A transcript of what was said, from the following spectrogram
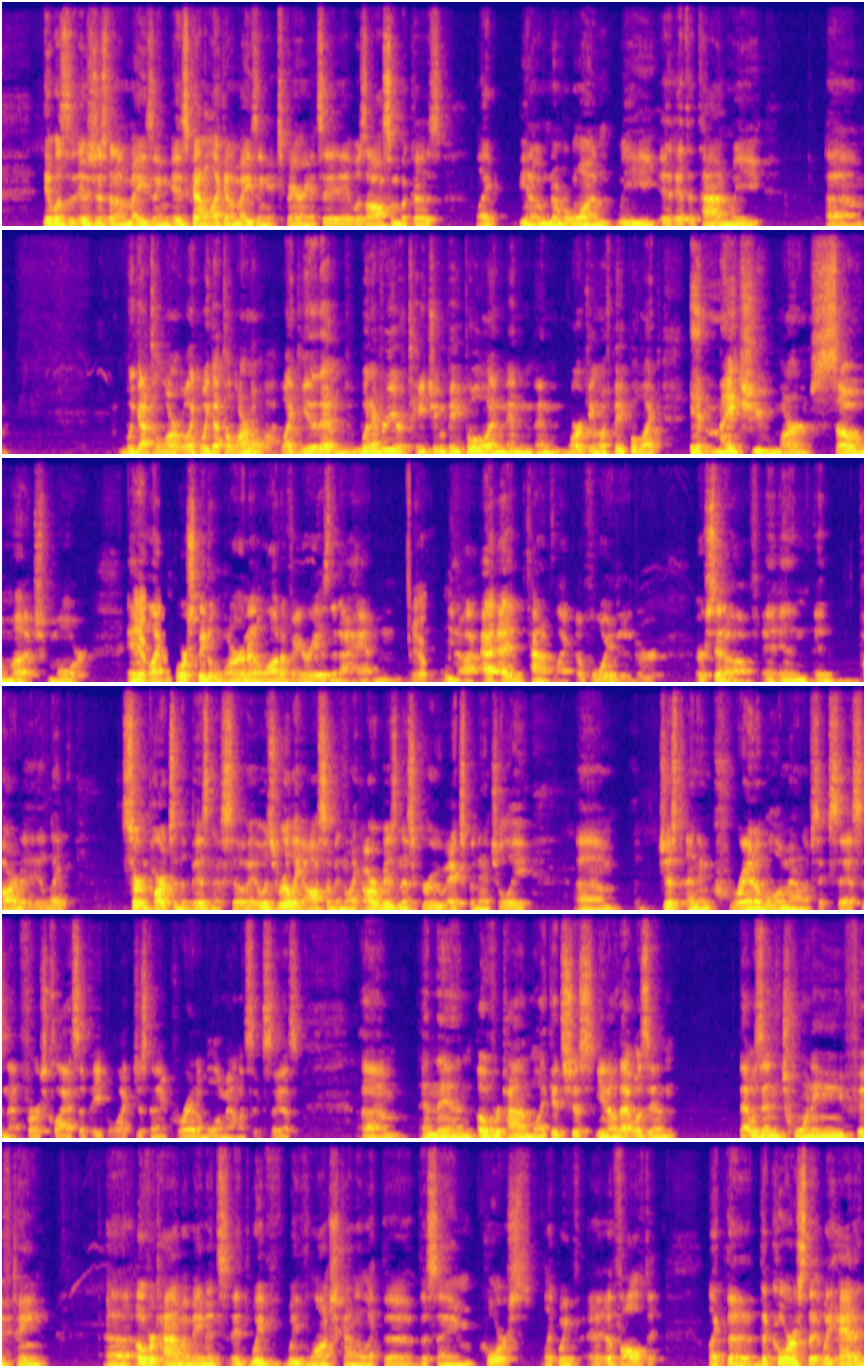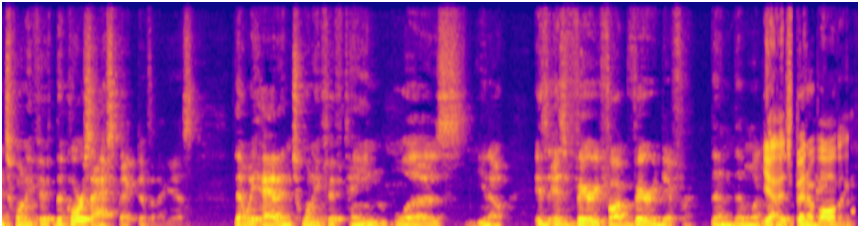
it was it was just an amazing. It's kind of like an amazing experience. It, it, was awesome because like you know number one we at the time we um, we got to learn like we got to learn a lot like you know, that, whenever you're teaching people and, and and working with people like it makes you learn so much more and yep. it like forced me to learn in a lot of areas that i hadn't yep. you know I, I had kind of like avoided or or set off in, in part of it, like certain parts of the business so it was really awesome and like our business grew exponentially um, just an incredible amount of success in that first class of people like just an incredible amount of success um, and then over time, like it's just you know that was in that was in 2015. Uh, over time, I mean, it's it, we've we've launched kind of like the the same course, like we've evolved it. Like the the course that we had in 2015, the course aspect of it, I guess, that we had in 2015 was you know is, is very far very different than than what. Yeah, it's been evolving.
